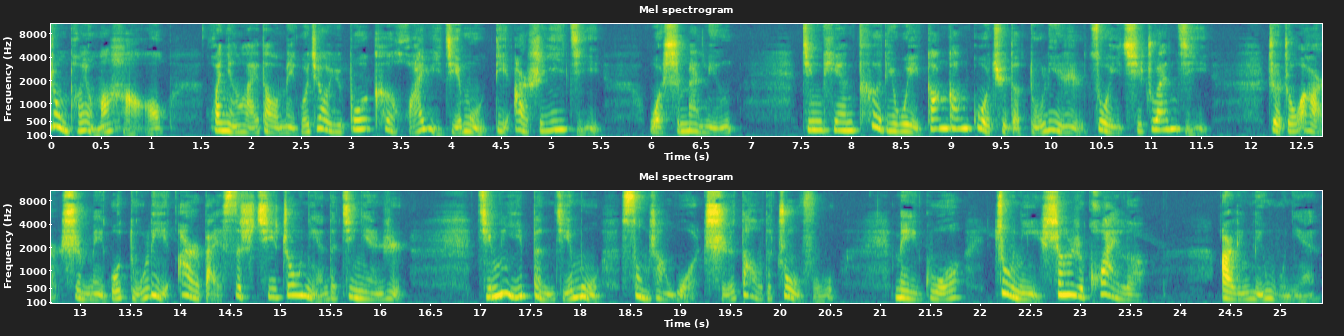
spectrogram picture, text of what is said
听众朋友们好，欢迎来到美国教育播客华语节目第二十一集，我是曼玲。今天特地为刚刚过去的独立日做一期专辑。这周二是美国独立二百四十七周年的纪念日，仅以本节目送上我迟到的祝福。美国，祝你生日快乐！二零零五年，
